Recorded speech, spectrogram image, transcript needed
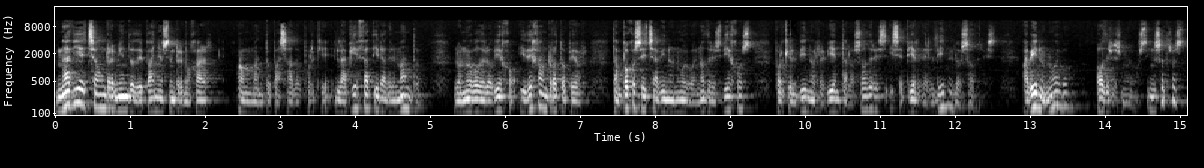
Nadie echa un remiendo de paño sin remojar a un manto pasado, porque la pieza tira del manto, lo nuevo de lo viejo, y deja un roto peor. Tampoco se echa vino nuevo en odres viejos, porque el vino revienta los odres y se pierde el vino y los odres. A vino nuevo, odres nuevos. Y nosotros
